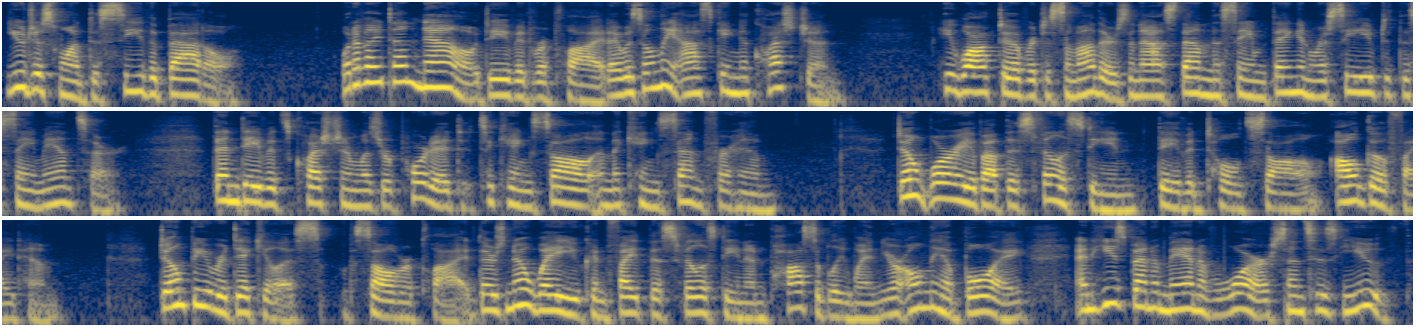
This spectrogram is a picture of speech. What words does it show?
You just want to see the battle. What have I done now? David replied. I was only asking a question. He walked over to some others and asked them the same thing and received the same answer. Then David's question was reported to King Saul, and the king sent for him. Don't worry about this Philistine, David told Saul. I'll go fight him. Don't be ridiculous, Saul replied. There's no way you can fight this Philistine and possibly win. You're only a boy, and he's been a man of war since his youth.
